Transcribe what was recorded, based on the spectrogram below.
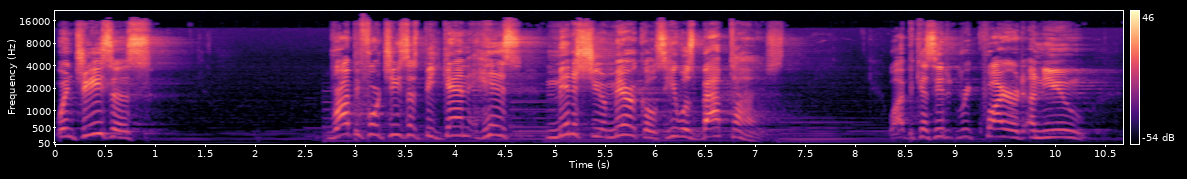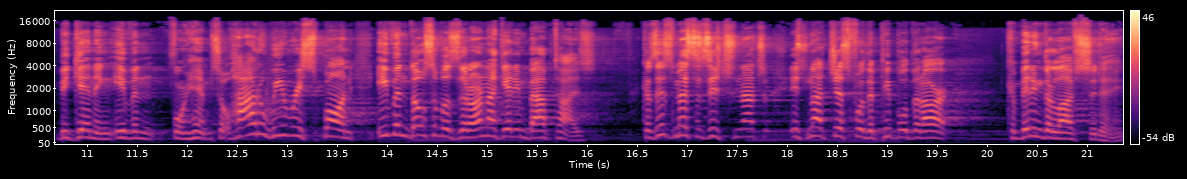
When Jesus right before Jesus began his ministry of miracles, he was baptized. Why? Because it required a new beginning even for him. So, how do we respond, even those of us that are not getting baptized? Because this message is not, is not just for the people that are committing their lives today.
